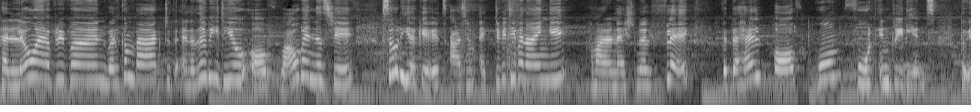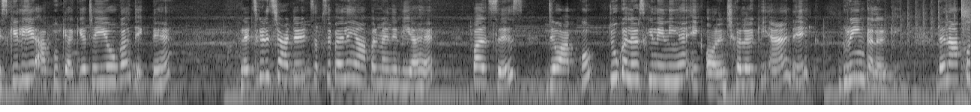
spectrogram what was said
Hello everyone, welcome back to the another video of Wow Wednesday. So dear kids, आज हम एक्टिविटी बनाएँगे हमारा national flag with the help of home food ingredients तो इसके लिए आपको क्या क्या चाहिए होगा देखते हैं। लेट्स गेट स्टार्टेड सबसे पहले यहाँ पर मैंने लिया है पल्सेस जो आपको टू कलर्स की लेनी है एक ऑरेंज कलर की एंड एक ग्रीन कलर की। देन आपको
